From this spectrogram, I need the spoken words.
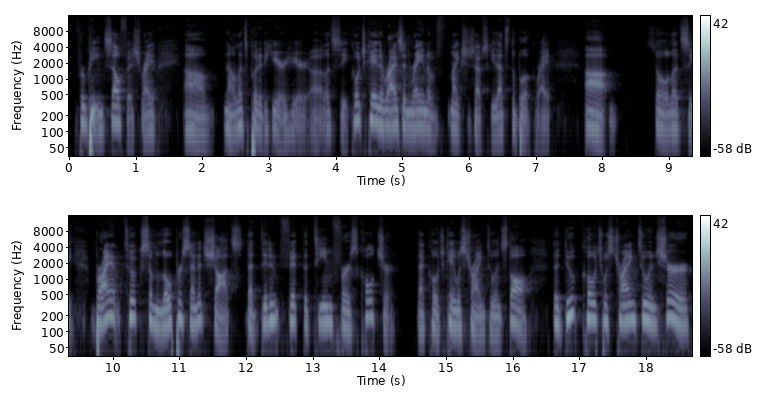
for being selfish, right? Um, now let's put it here. Here, uh, let's see. Coach K: The Rise and Reign of Mike Krzyzewski. That's the book, right? Uh, so let's see. Bryant took some low percentage shots that didn't fit the team first culture that Coach K was trying to install. The Duke coach was trying to ensure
